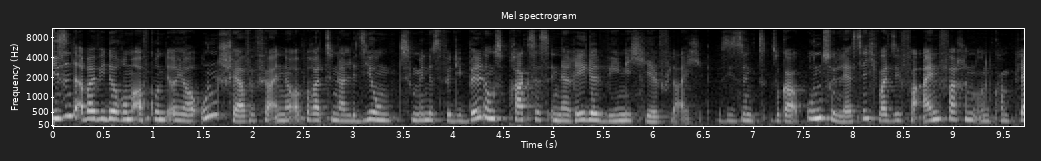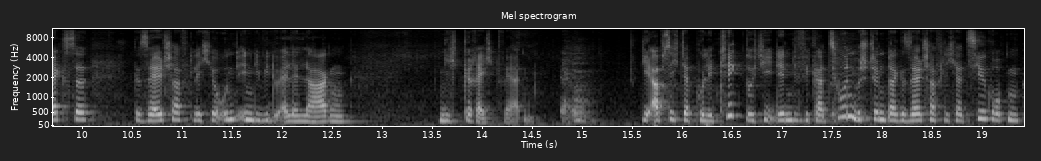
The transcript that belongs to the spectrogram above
Die sind aber wiederum aufgrund ihrer Unschärfe für eine Operationalisierung, zumindest für die Bildungspraxis, in der Regel wenig hilfreich. Sie sind sogar unzulässig, weil sie vereinfachen und komplexe gesellschaftliche und individuelle Lagen nicht gerecht werden. Die Absicht der Politik, durch die Identifikation bestimmter gesellschaftlicher Zielgruppen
